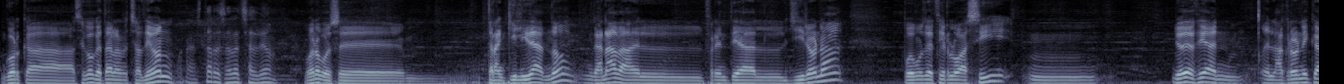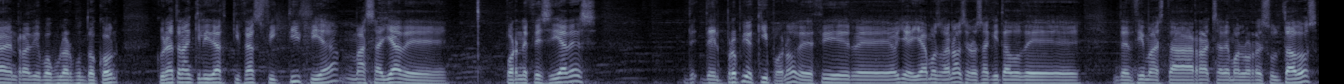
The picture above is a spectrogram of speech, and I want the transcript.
Gorka Seco, ¿qué tal, Arrachaldeón? Buenas tardes, Arrachaldeón. Bueno, pues eh, tranquilidad, ¿no? Ganada el, frente al Girona, podemos decirlo así. Mm, yo decía en, en, la crónica en radiopopular.com que una tranquilidad quizás ficticia, más allá de. por necesidades. De, del propio equipo, ¿no? De decir, eh, oye, ya hemos ganado, se nos ha quitado de, de, encima esta racha de malos resultados,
